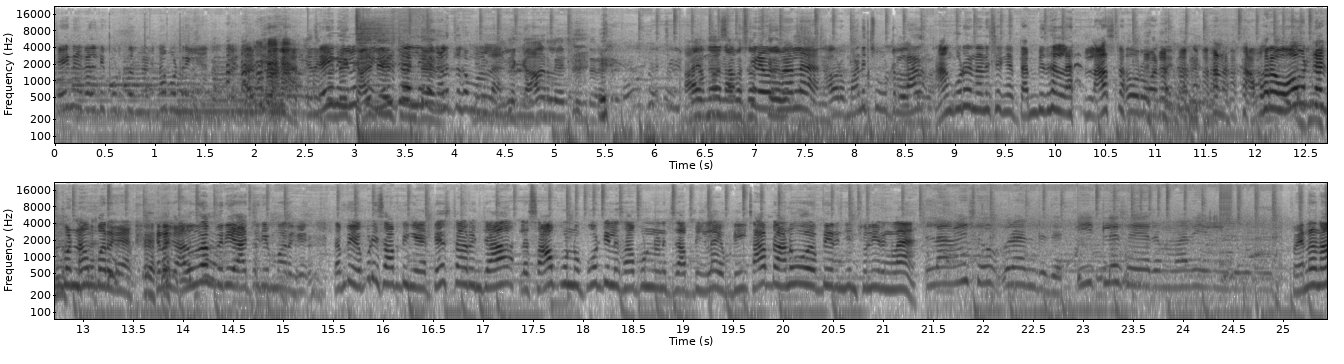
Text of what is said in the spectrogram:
செயினை கழட்டி கொடுத்துருங்க என்ன பண்றீங்க? செயின் கழுத்துல என்ன நம்ம சப்ஸ்கிரைபர்னால அவரை மன்னிச்சு விட்டுறலாம். நான் கூட நினைச்சேங்க தம்பி தான் லாஸ்டா வருவான்னு. அவரை ஓவர்டேக் பண்ணாம பாருங்க. எனக்கு அதுதான் பெரிய ஆச்சரியமா இருக்கு. தம்பி எப்படி சாப்பிட்டீங்க? டேஸ்டா இருந்துச்சா? இல்ல சாப்பிடணும் போட்டியில சாப்பிடணும்னு நினைச்சு சாப்பிட்டீங்களா? எப்படி? சாப்பிட்ட அனுபவம் எப்படி இருந்துச்சுன்னு சொல்லிருங்களேன். எல்லாமே சூப்பராக இருந்தது. வீட்டில் செய்கிற மாதிரி இருந்தது. இப்போ என்னன்னா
